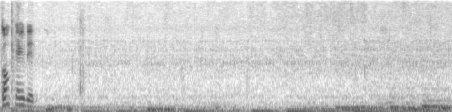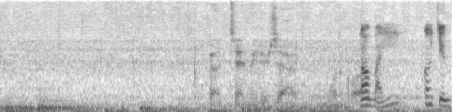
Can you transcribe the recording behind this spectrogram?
Có kẻ địch. About 10 meters out, 1 o'clock. Có bảy, có chừng.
